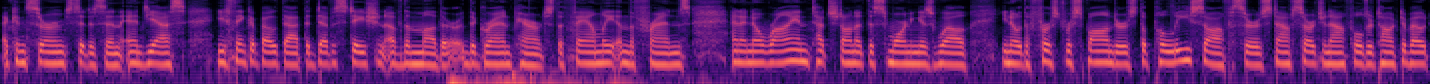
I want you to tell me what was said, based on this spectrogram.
A concerned citizen. And yes, you think about that the devastation of the mother, the grandparents, the family, and the friends. And I know Ryan touched on it this morning as well. You know, the first responders, the police officers, Staff Sergeant Affolter talked about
